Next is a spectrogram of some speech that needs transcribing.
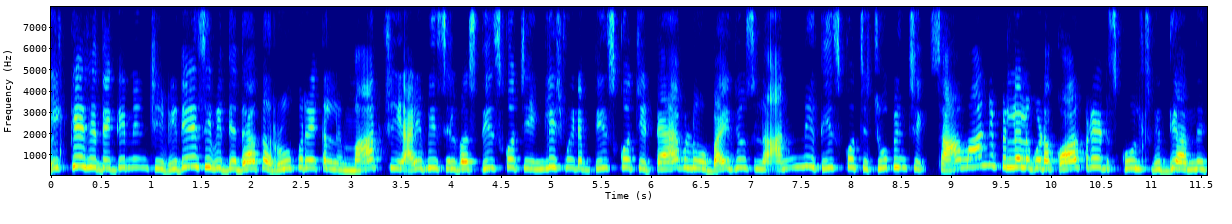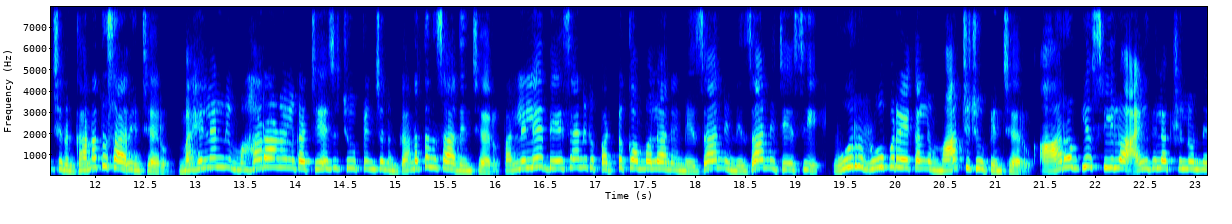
ఎల్కేజీ దగ్గర నుంచి విదేశీ విద్య దాకా రూపురేఖల్ని మార్చి ఐబీ సిలబస్ తీసుకొచ్చి ఇంగ్లీష్ మీడియం తీసుకొచ్చి ట్యాబ్లు బైజూస్లు అన్ని తీసుకొచ్చి చూపించి సామాన్య పిల్లలు కూడా కార్పొరేట్ స్కూల్స్ విద్య అందించిన ఘనత సాధించారు. మహిళల్ని మహారాణులుగా చేసి చూపించిన ఘనతను సాధించారు. పల్లెలే దేశానికి పట్టుకొమ్మలు అనే నిజాన్ని నిజాన్ని చేసి ఊరు రూపురేఖల్ని మార్చి చూపించారు. ఆరోగ్యశ్రీలో ఐదు లక్షలు ఉన్న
